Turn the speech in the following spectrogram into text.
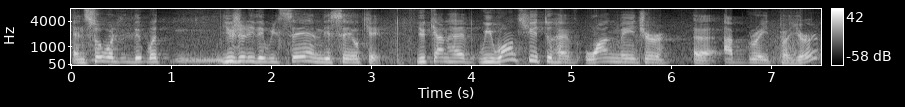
And so what, they, what, usually they will say, and they say, okay, you can have, we want you to have one major uh, upgrade per year,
